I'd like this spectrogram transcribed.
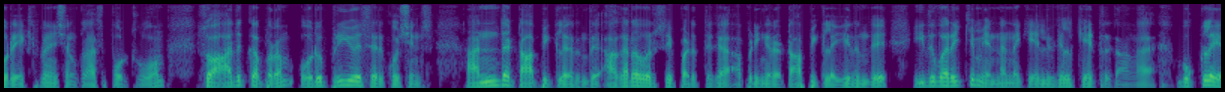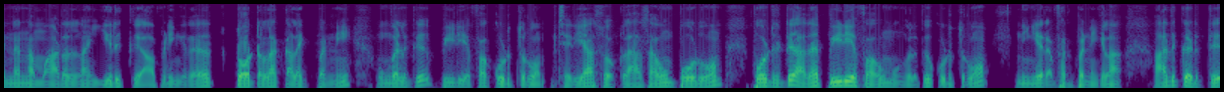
ஒரு எக்ஸ்ப்ளனேஷன் கிளாஸ் போட்டுருவோம். ஸோ அதுக்கப்புறம் ஒரு ப்ரீவியஸ் இயர் கொஷின்ஸ் அந்த டாப்பிக்கில் இருந்து அகரவரிசைப்படுத்துக அப்படிங்கிற டாப்பிக்கில் இருந்து இது வரைக்கும் என்னென்ன கேள்விகள் கேட்டிருக்காங்க? புக்கில் என்னென்ன மாடல்லாம் இருக்குது அப்படிங்கிறத டோட்டலாக கலெக்ட் பண்ணி உங்களுக்கு பிடிஎஃபாக கொடுத்துருவோம். சரியா? ஸோ கிளாஸாகவும் போடுவோம். போட்டுட்டு அதை பிடிஎஃபாகவும் உங்களுக்கு கொடுத்துருவோம். நீங்கள் ரெஃபர் பண்ணிக்கலாம். அதுக்கடுத்து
